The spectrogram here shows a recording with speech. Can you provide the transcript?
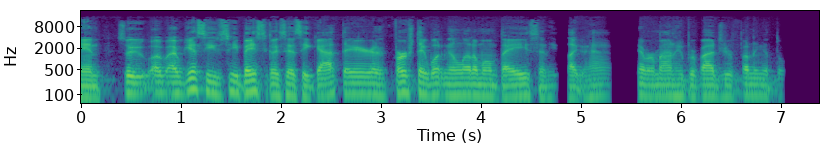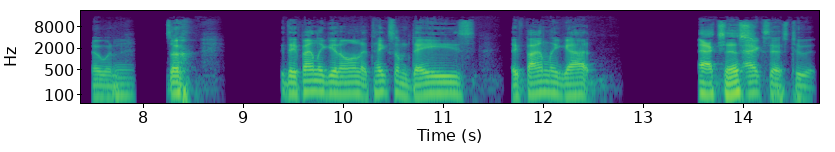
And so I I guess he's, he basically says he got there. First, they wasn't going to let him on base, and he's like, "Ah, "Never mind, who provides your funding authority." You know, and Yeah. so they finally get on. It takes them days. They finally got Access. access to it.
